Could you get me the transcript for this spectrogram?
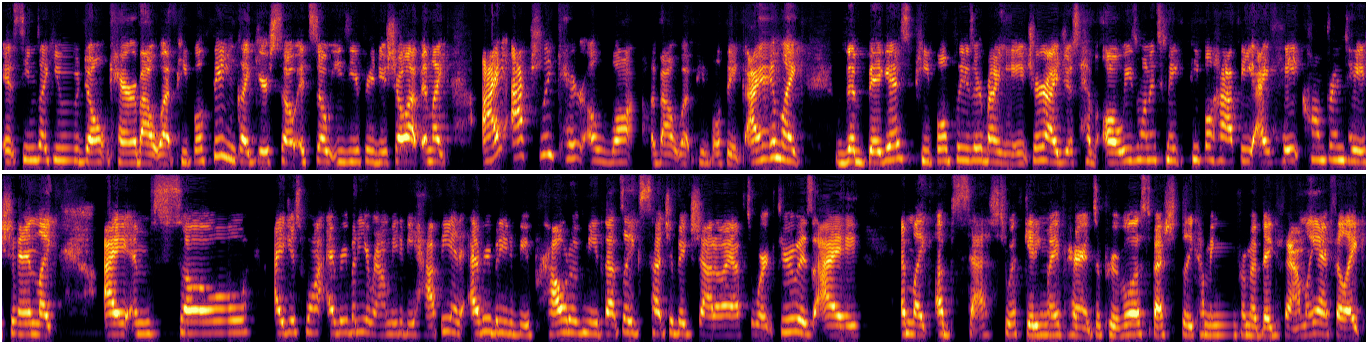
it seems like you don't care about what people think. Like you're so, it's so easy for you to show up. And like, I actually care a lot about what people think. I am like the biggest people pleaser by nature. I just have always wanted to make people happy. I hate confrontation. Like, I am so I just want everybody around me to be happy and everybody to be proud of me. That's like such a big shadow I have to work through is I am like obsessed with getting my parents' approval, especially coming from a big family. I feel like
